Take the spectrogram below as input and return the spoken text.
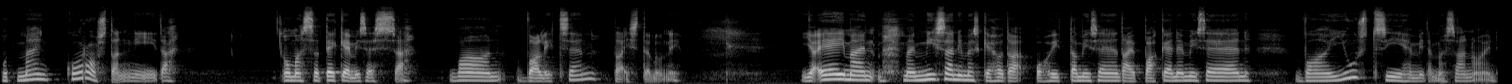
mutta mä en korosta niitä omassa tekemisessä, vaan valitsen taisteluni. Ja ei, mä en, mä en missään nimessä kehota ohittamiseen tai pakenemiseen, vaan just siihen, mitä mä sanoin,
